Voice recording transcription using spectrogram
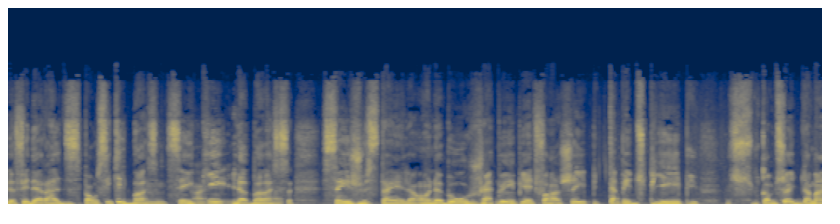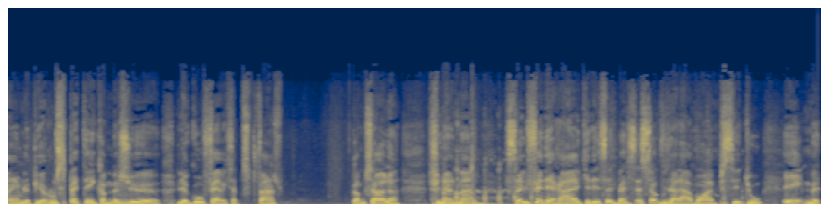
le fédéral dispose. C'est qui le boss? C'est Mhm. Ouais. qui le boss? C'est Justin, là. On a beau japper, Mhm. puis être fâché, puis taper du pied, puis comme ça, être de même, puis rouspéter comme Mhm. Monsieur euh, Legault fait avec sa petite face comme ça, là. Finalement, c'est le fédéral qui décide. Ben, c'est ça que vous allez avoir, puis c'est tout. Et M.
